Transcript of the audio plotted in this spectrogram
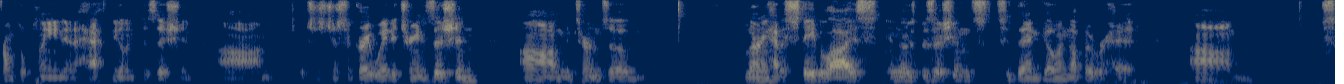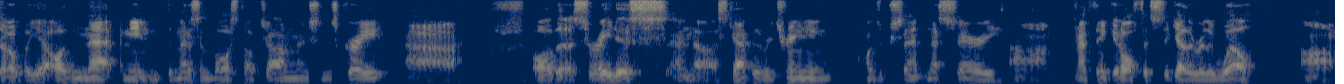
frontal plane in a half kneeling position, um, which is just a great way to transition um, in terms of learning how to stabilize in those positions to then going up overhead. Um, so, but yeah, other than that, I mean, the medicine ball stuff John mentioned is great. Uh, all the serratus and uh, scapular retraining, 100% necessary. Um, I think it all fits together really well. Um,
